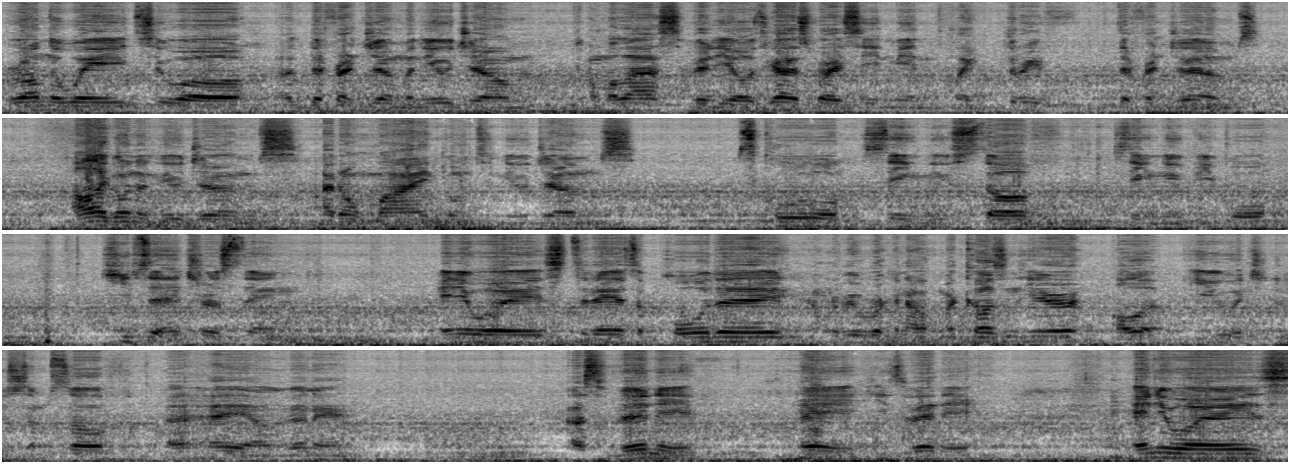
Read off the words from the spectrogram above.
we're on the way to uh, a different gym, a new gym. On my last videos, you guys probably seen me in like three different gyms. I like going to new gyms. I don't mind going to new gyms. It's cool seeing new stuff, seeing new people. Keeps it interesting. Anyways, today is a pull day. I'm gonna be working out with my cousin here. I'll let you introduce himself. Uh, hey, I'm Vinny. That's Vinny. Hey, he's Vinny. Anyways,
